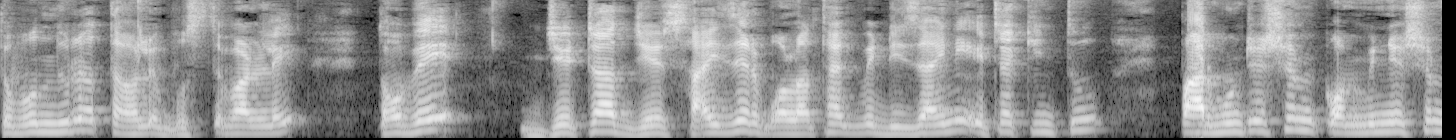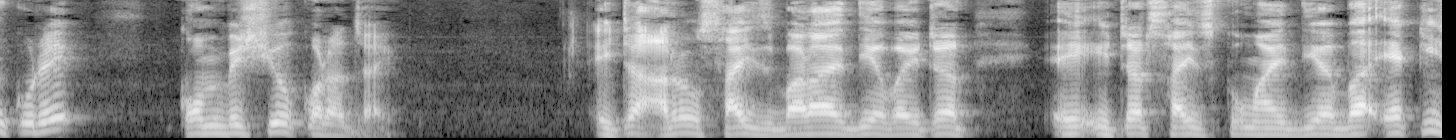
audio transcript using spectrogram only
তো বন্ধুরা, তাহলে বুঝতে পারলে, তবে যেটা যে সাইজের বলা থাকবে ডিজাইনে এটা কিন্তু পারমুটেশন কম্বিনেশন করে কম বেশিও করা যায়। এটা আরও সাইজ বাড়ায় দিয়ে বা এটার এটার সাইজ কমায় দিয়া বা একই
